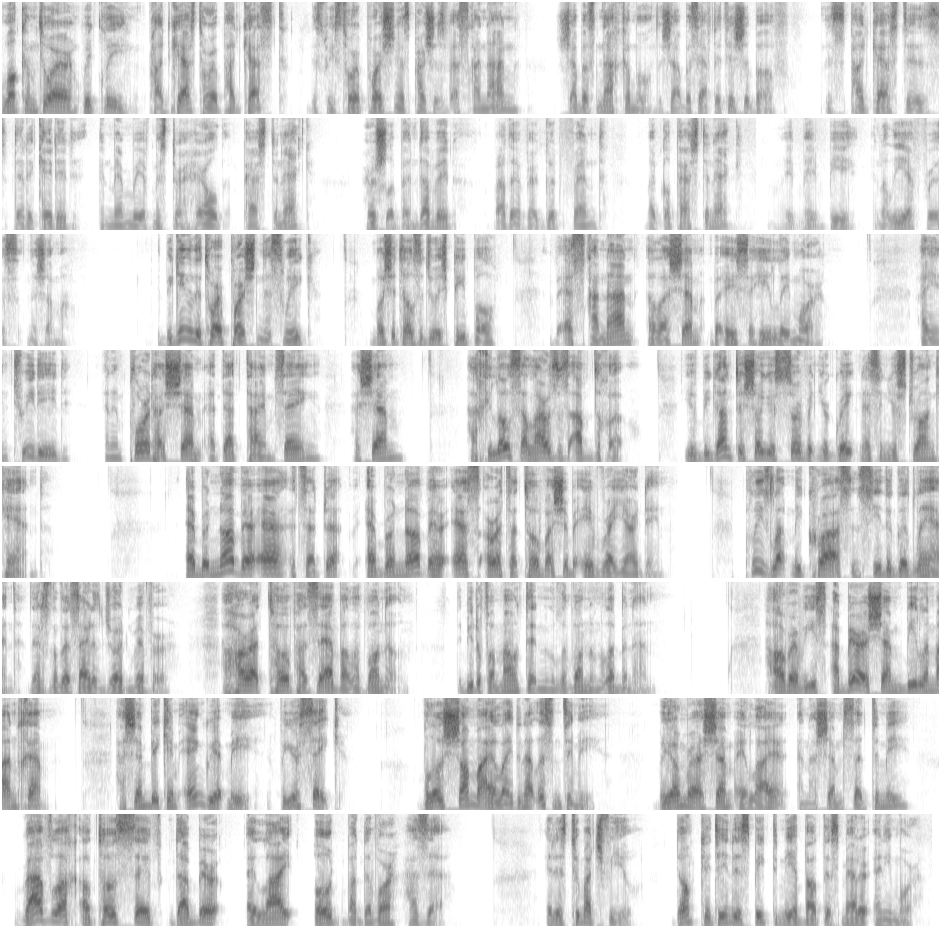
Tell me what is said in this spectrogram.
Welcome to our weekly podcast, Torah podcast. This week's Torah portion is Parshas V'eschanan, Shabbos Nachamu, the Shabbos after Tisha B'Av. This podcast is dedicated in memory of Mr. Harold Pasternak, Hershel ben David, father of our good friend Michael Pasternak. It may be an aliyah for his neshama. The beginning of the Torah portion this week, Moshe tells the Jewish people, V'eschanan el Hashem lemor. I entreated and implored Hashem at that time, saying, Hashem, Hachilos alarzes abducha, you've begun to show your servant your greatness and your strong hand. Er, etc. Ebronov es arathatova shebe'evra yarden. Please let me cross and see the good land that is on the other side of the Jordan River. Ahara Tov Hazeh Lavonon, the beautiful mountain in Lebanon, Lebanon. However, Hashem Bilamanchem. Hashem became angry at me for your sake. V'lo shama Elai, do not listen to me. V'yomer Hashem Elai, and Hashem said to me, Ravlach al Tosef Daber Elai Od Badavar Hazeh. It is too much for you. Don't continue to speak to me about this matter anymore.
